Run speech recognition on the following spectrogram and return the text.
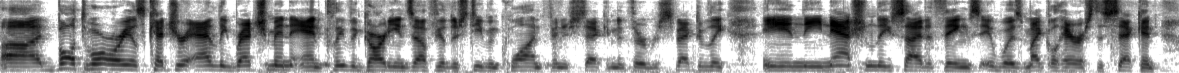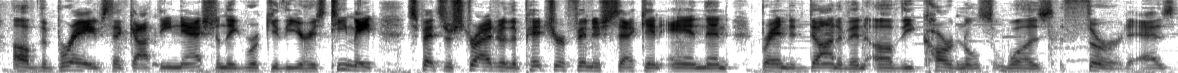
uh, Baltimore Orioles catcher Adley Rutschman and Cleveland Guardians outfielder Steven Kwan finished second and third, respectively. In the National League side of things, it was Michael Harris II of the Braves that got the National League Rookie of the Year. His teammate Spencer Strider, the pitcher, finished second, and then Brandon Donovan of the Cardinals was third, as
